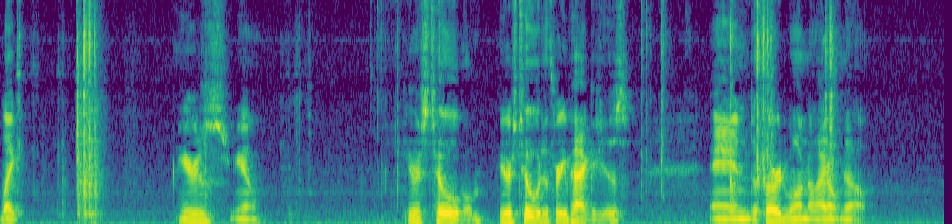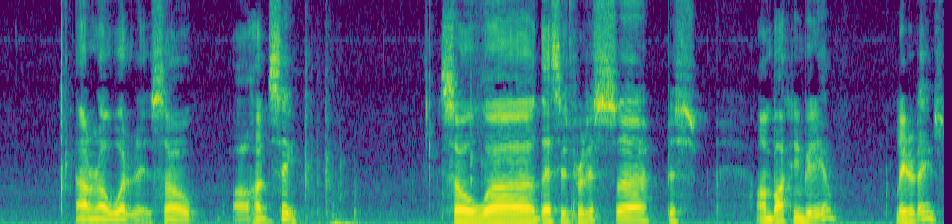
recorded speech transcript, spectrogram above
like, here's you know, here's two of them. Here's two of the three packages, and the third one I don't know. I don't know what it is, so I'll have to see. So uh, that's it for this uh, this unboxing video. Later days.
